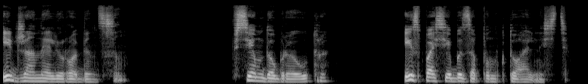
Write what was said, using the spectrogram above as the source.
и Джанель Робинсон. «Всем доброе утро!» и спасибо за пунктуальность».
